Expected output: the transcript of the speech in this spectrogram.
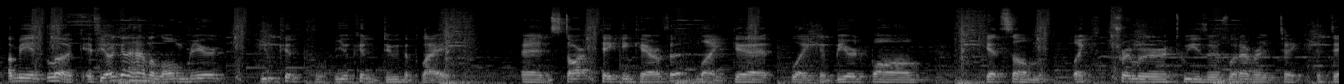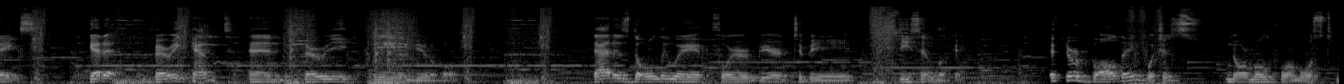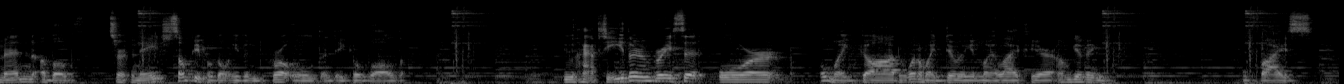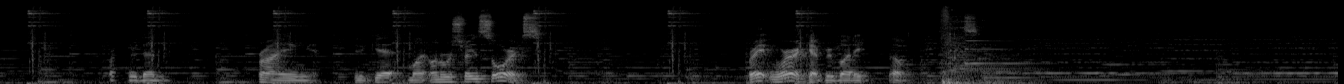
I mean, look, if you're gonna have a long beard, you could you could do the play and start taking care of it. Like get like a beard balm, get some like trimmer, tweezers, whatever it take it takes. Get it very kept and very clean and beautiful. That is the only way for your beard to be decent looking if you're balding, which is normal for most men above certain age, some people don't even grow old and they go bald. You have to either embrace it or... Oh my god, what am I doing in my life here? I'm giving advice rather than trying get my unrestrained swords. Great work, everybody. Oh,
